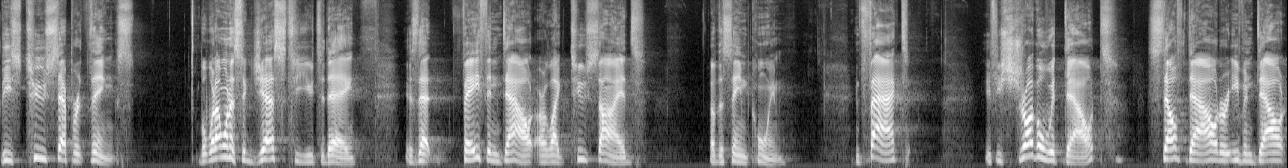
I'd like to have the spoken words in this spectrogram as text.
these two separate things. But what I want to suggest to you today is that faith and doubt are like two sides of the same coin. In fact, if you struggle with doubt, self doubt, or even doubt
